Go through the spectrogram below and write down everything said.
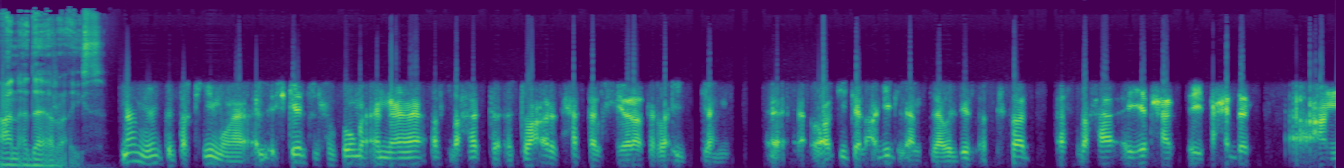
عن أداء الرئيس؟ نعم يمكن تقييمها، الإشكال في الحكومة أنها أصبحت تعارض حتى الخيارات الرئيس يعني اعطيك العديد الأمثلة وزير الاقتصاد أصبح يبحث يتحدث عن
